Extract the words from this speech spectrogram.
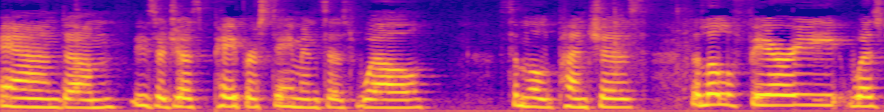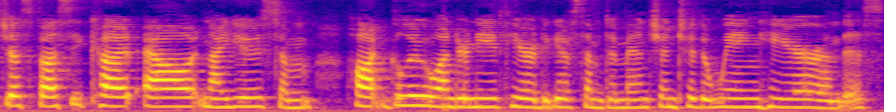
And um, these are just paper stamens as well. Some little punches. The little fairy was just fussy cut out and I used some hot glue underneath here to give some dimension to the wing here and this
